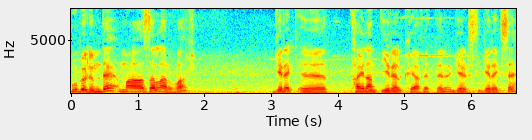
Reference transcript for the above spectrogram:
Bu bölümde mağazalar var. Gerek e, Tayland yerel kıyafetleri ger- gerekse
